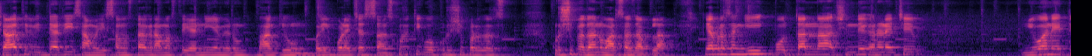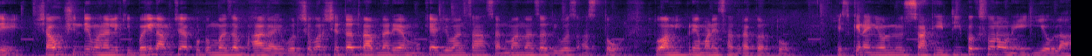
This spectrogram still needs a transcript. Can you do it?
शाळातील विद्यार्थी सामाजिक संस्था ग्रामस्थ यांनी या मिरवणूक भाग घेऊन बैलपोळ्याच्या सांस्कृतिक व कृषी प्रदर्श कृषीप्रधान वारसा जपला. या प्रसंगी बोलताना शिंदे घराण्याचे युवा नेते शाहू शिंदे म्हणाले की बैल आमच्या कुटुंबाचा भाग आहे. वर्षभर शेतात राबणाऱ्या मुख्या जीवांचा हा सन्मानाचा दिवस असतो. तो आम्ही प्रेमाने साजरा करतो. एस के नाईन येवला न्यूजसाठी दीपक सोनवणे येवला.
